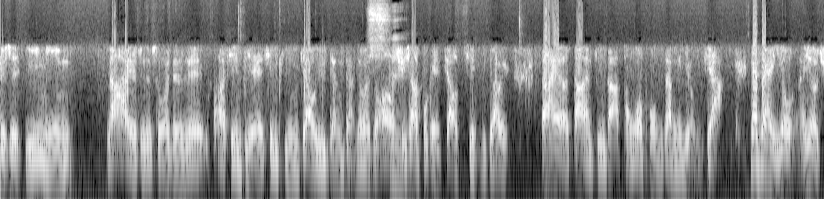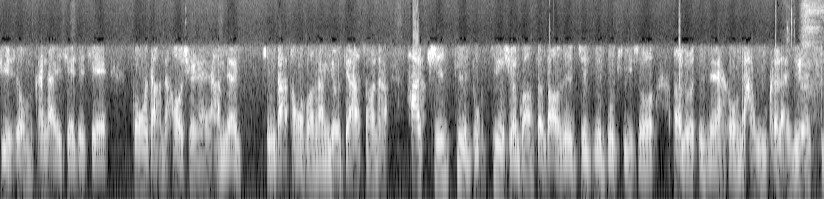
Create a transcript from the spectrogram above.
就是移民，然后还有就是所谓的这些跨性别、性平教育等等，那么说哦，学校不可以教性平教育，然后还有当然主打通货膨胀跟油价。那这很有很有趣的是，我们看到一些这些共和党的候选人他们在主打通货膨胀、油价的时候呢。他只字不竞选广告，倒是只字不提说俄罗斯正在攻打乌克兰这件事。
